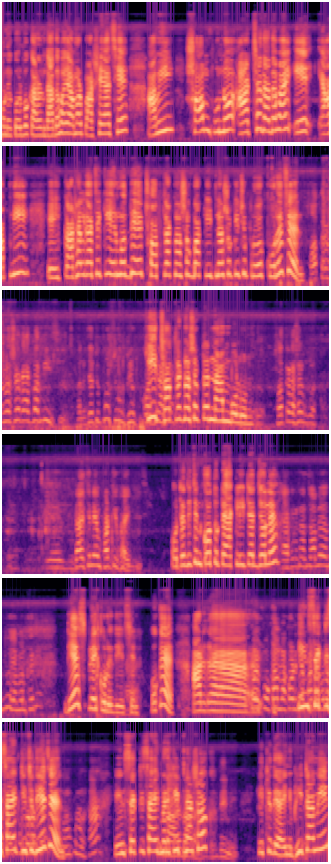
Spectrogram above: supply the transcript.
মনে করব কারণ দাদাভাই আমার পাশে আছে। আমি সম্পূর্ণ আচ্ছা দাদাভাই এ আপনি এই কাঁঠাল গাছে কি এর মধ্যে ছত্রাকনাশক বা কীটনাশক কিছু প্রয়োগ করেছেন? ছত্রাকনাশক একবার দিয়েছি মানে কি ছত্রাকনাশকটার নাম বলুন? ছত্রাকনাশক ডাইথিনিয়াম ফর্টি ফাইভ দিয়েছি। ওটা দিচ্ছেন কতটা এক লিটার জলে? এক লিটার জলে দুই এম করে। দিয়ে স্প্রে করে দিয়েছেন ওকে? আর ওই পোকামাকড় যে insecticide পাতাগুলো কিছু দিয়েছেন? হ্যাঁ? ইনসেকটিসাইড মানে কীটনাশক? কিছু দেয়নি। ভিটামিন?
